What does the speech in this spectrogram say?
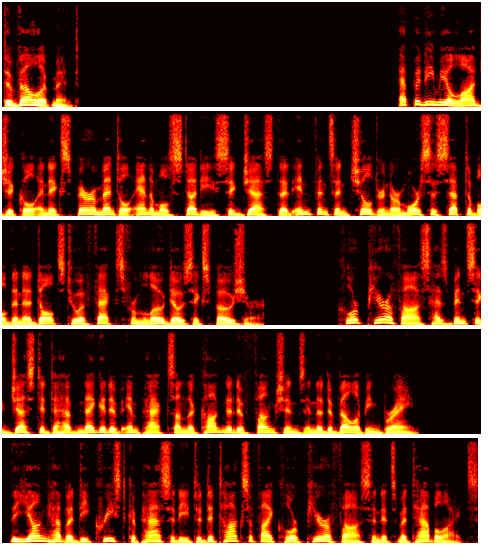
Development Epidemiological and experimental animal studies suggest that infants and children are more susceptible than adults to effects from low-dose exposure. Chlorpyrifos has been suggested to have negative impacts on the cognitive functions in the developing brain. The young have a decreased capacity to detoxify chlorpyrifos and its metabolites.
